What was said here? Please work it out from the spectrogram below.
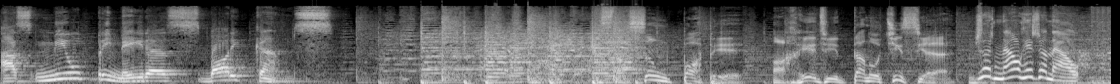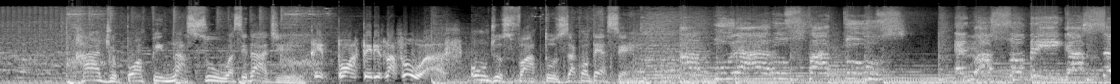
as mil primeiras bodycams. Estação Pop, a rede da notícia. Jornal Regional. Rádio Pop na sua cidade. Repórteres nas ruas, onde os fatos acontecem. Apurar os fatos é nossa obrigação.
